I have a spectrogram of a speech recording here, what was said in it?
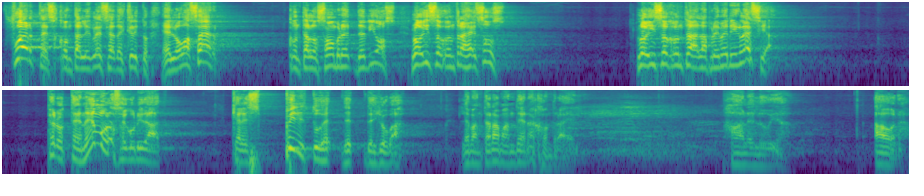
fuertes contra la iglesia de Cristo. Él lo va a hacer contra los hombres de Dios. Lo hizo contra Jesús. Lo hizo contra la primera iglesia. Pero tenemos la seguridad que el Espíritu de, de- de Jehová levantará bandera contra él. Aleluya. Ahora,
